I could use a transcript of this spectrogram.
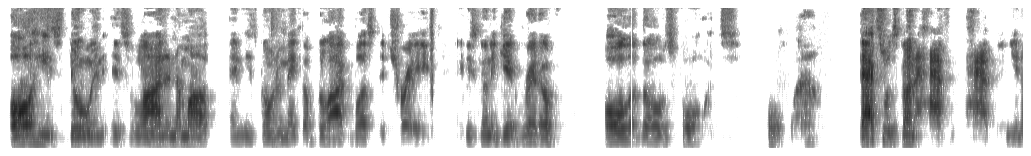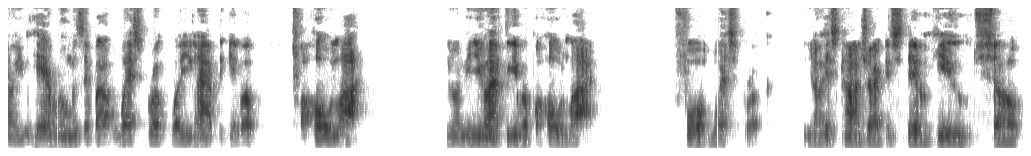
All he's doing is lining them up, and he's going to make a blockbuster trade, and he's going to get rid of all of those forwards. Oh wow! That's what's going to happen. Happen. You know, you hear rumors about Westbrook. Well, you're gonna have to give up a whole lot. You know what I mean? You're gonna have to give up a whole lot for Westbrook. You know, his contract is still huge. So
